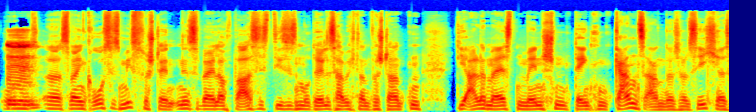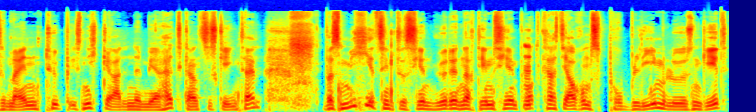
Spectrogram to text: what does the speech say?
Und mhm. äh, es war ein großes Missverständnis, weil auf Basis dieses Modells habe ich dann verstanden, die allermeisten Menschen denken ganz anders als ich. Also mein Typ ist nicht gerade in der Mehrheit, ganz das Gegenteil. Was mich jetzt interessieren würde, nachdem es hier im Podcast ja auch ums Problemlösen geht,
